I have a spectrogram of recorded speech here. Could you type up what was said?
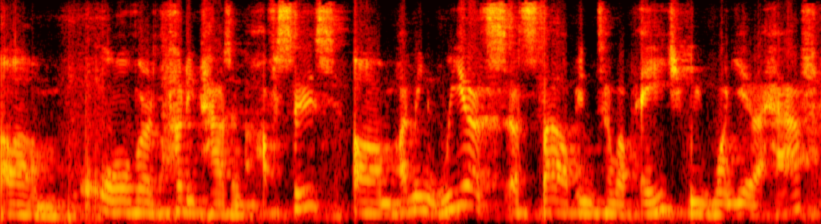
um, over 30,000 offices. Um, I mean, we are a startup in terms of age, we one year and a half,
